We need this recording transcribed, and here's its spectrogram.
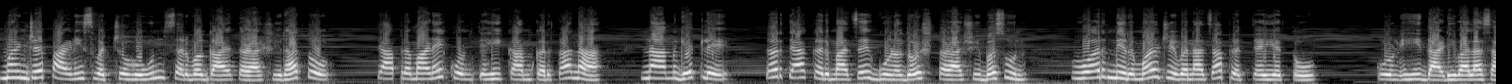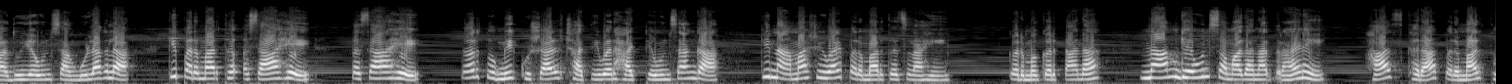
म्हणजे पाणी स्वच्छ होऊन सर्व गाळ तळाशी राहतो. त्याप्रमाणे कोणतेही काम करताना नाम घेतले तर त्या कर्माचे गुणदोष तळाशी बसून वर निर्मळ जीवनाचा प्रत्यय येतो. कोणीही दाढीवाला साधू येऊन सांगू लागला की परमार्थ असा आहे तसा आहे तर तुम्ही खुशाल छातीवर हात ठेवून सांगा की नामाशिवाय परमार्थच नाही. कर्म करताना नाम घेऊन समाधानात राहणे हाच खरा परमार्थ.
